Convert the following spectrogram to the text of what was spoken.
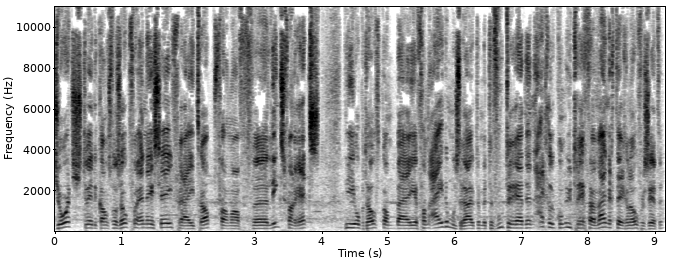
George. Tweede kans was ook voor NEC. Vrije trap vanaf links van Rex. Die op het hoofd kwam bij Van Eijden. Moest Ruiter met de voeten redden. En eigenlijk kon Utrecht daar weinig tegenover zetten.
